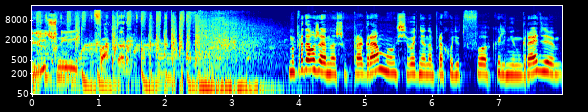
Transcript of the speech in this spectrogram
Личный фактор. Мы продолжаем нашу программу. Сегодня она проходит в Калининграде.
